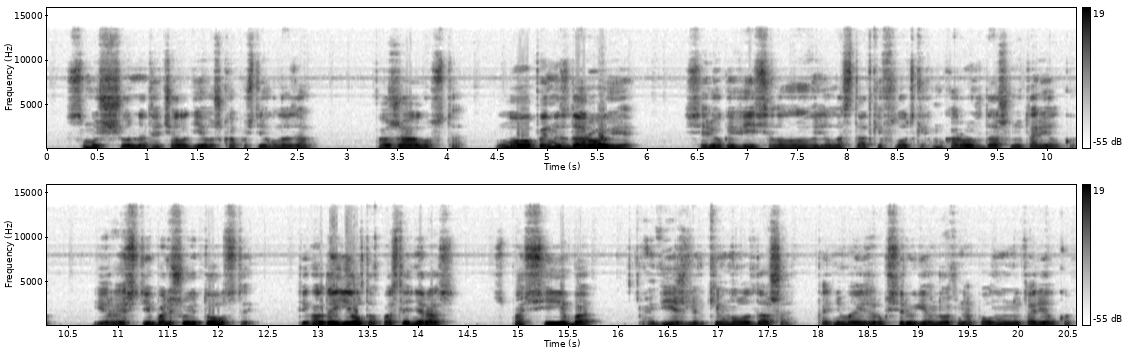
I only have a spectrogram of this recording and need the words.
– смущенно отвечала девушка, опустив глаза. «Пожалуйста, лопай на здоровье». Серега весело вывалил остатки флотских макарон в Дашину тарелку. «И расти большой и толстый. Ты когда ел-то в последний раз? Спасибо. Вежливо кивнула Даша, поднимая из рук Сереги вновь наполненную тарелку.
